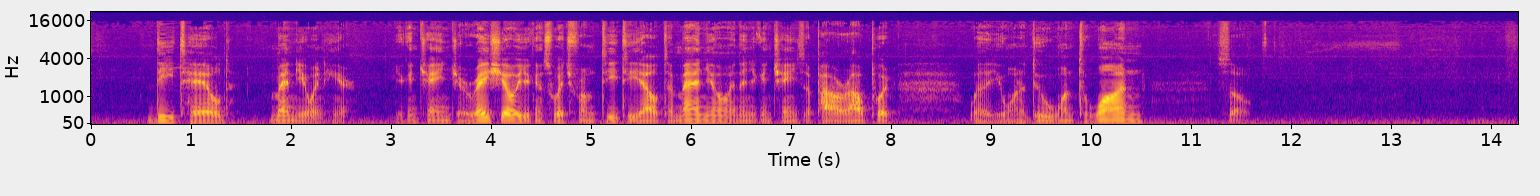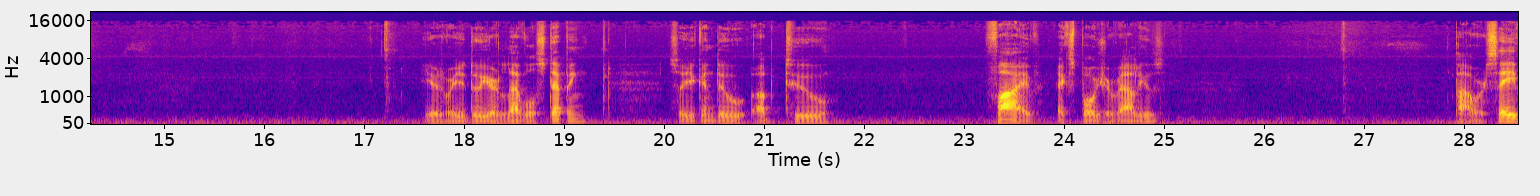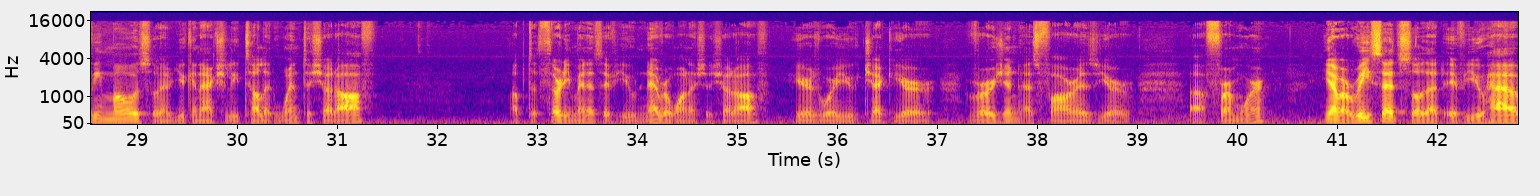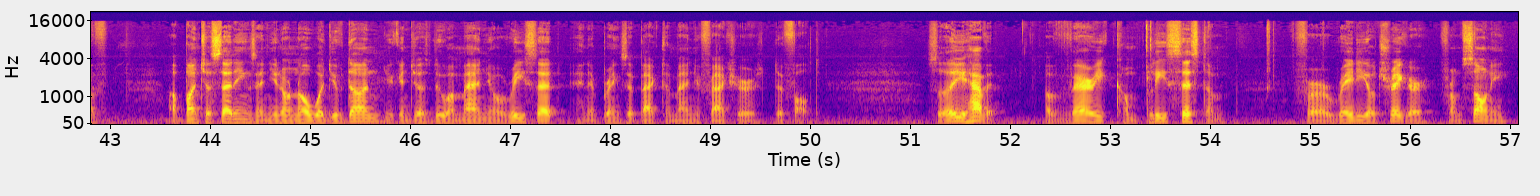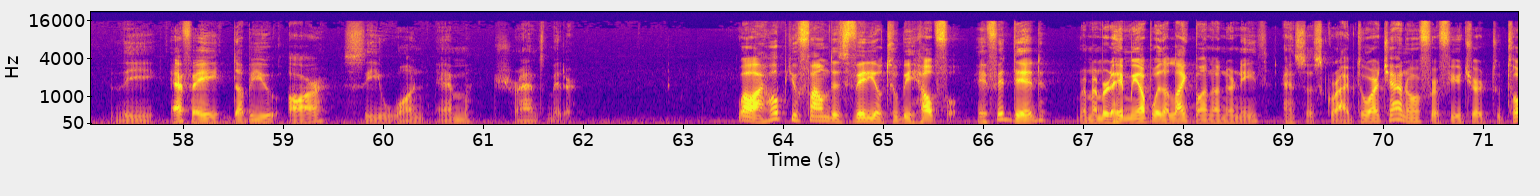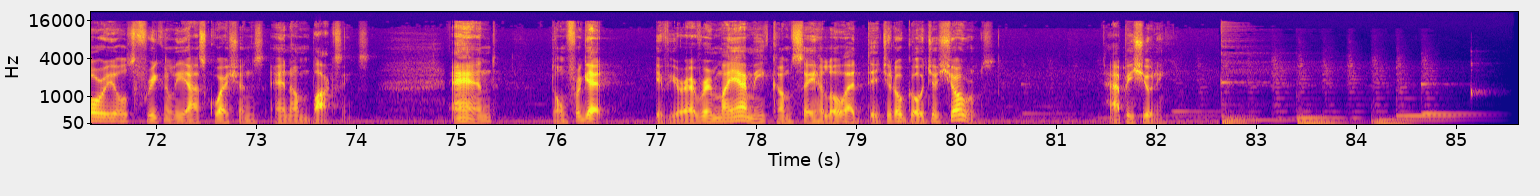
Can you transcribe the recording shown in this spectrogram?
detailed menu in here you can change your ratio you can switch from TTL to manual and then you can change the power output whether you want to do one to one so Here's where you do your level stepping. So you can do up to five exposure values. Power saving mode, so that you can actually tell it when to shut off. Up to 30 minutes if you never want it to shut off. Here's where you check your version as far as your uh, firmware. You have a reset so that if you have a bunch of settings and you don't know what you've done, you can just do a manual reset and it brings it back to manufacturer's default. So there you have it, a very complete system for a radio trigger from Sony, the FA-WRC1M transmitter. Well, I hope you found this video to be helpful. If it did, Remember to hit me up with a like button underneath and subscribe to our channel for future tutorials, frequently asked questions, and unboxings. And don't forget, if you're ever in Miami, come say hello at Digital Goja Showrooms. Happy shooting.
